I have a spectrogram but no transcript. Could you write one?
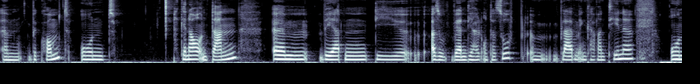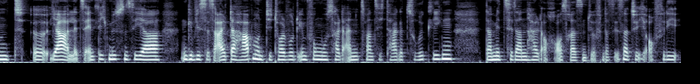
ähm, bekommt. Und genau, und dann ähm, werden die, also werden die halt untersucht, ähm, bleiben in Quarantäne und äh, ja, letztendlich müssen sie ja ein gewisses Alter haben und die Tollwutimpfung muss halt 21 Tage zurückliegen, damit sie dann halt auch ausreisen dürfen. Das ist natürlich auch für die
